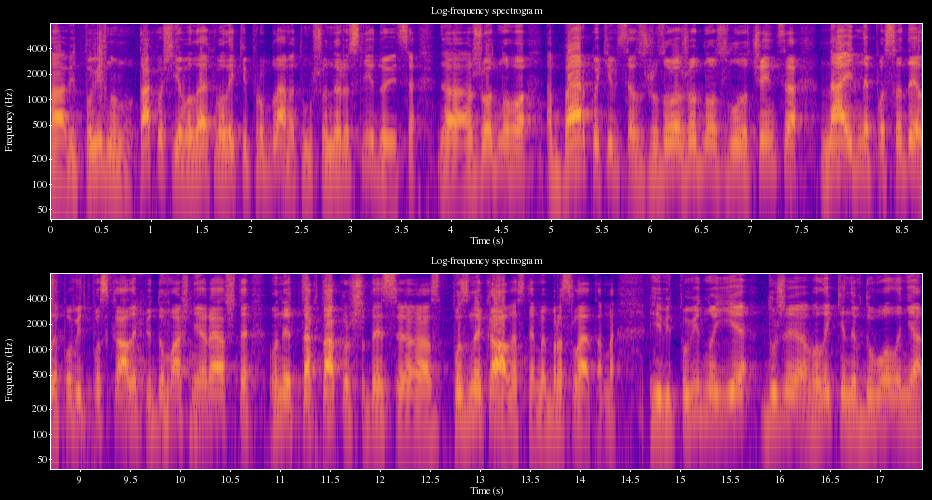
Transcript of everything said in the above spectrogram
Е, відповідно, ну також є велик- великі проблеми, тому що не розслідується е, жодного беркутівця, жодного злочинця навіть не посадили, повідпускали під домашні арешти. Вони так також десь е, позникали з тими браслетами. І відповідно є дуже велике невдоволення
